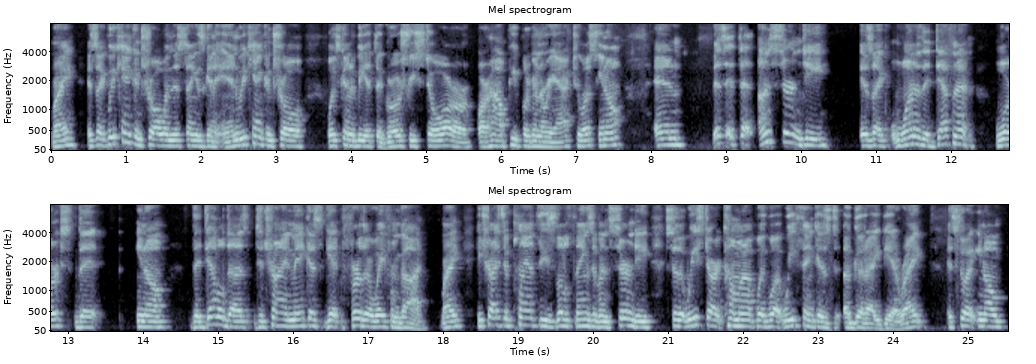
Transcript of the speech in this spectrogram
right? It's like we can't control when this thing is going to end. We can't control what's going to be at the grocery store or, or how people are going to react to us, you know? And this, it, that uncertainty is like one of the definite works that, you know, the devil does to try and make us get further away from God, right? He tries to plant these little things of uncertainty so that we start coming up with what we think is a good idea, right? It's what, you know,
